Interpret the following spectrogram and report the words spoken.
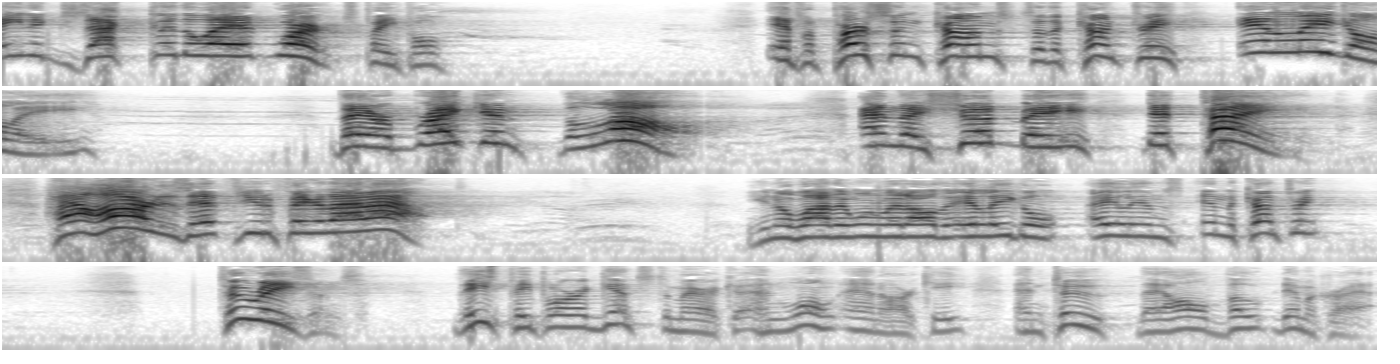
ain't exactly the way it works, people. If a person comes to the country illegally, they are breaking the law and they should be detained. How hard is it for you to figure that out? You know why they won't let all the illegal aliens in the country? Two reasons. These people are against America and want anarchy. And two, they all vote Democrat.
